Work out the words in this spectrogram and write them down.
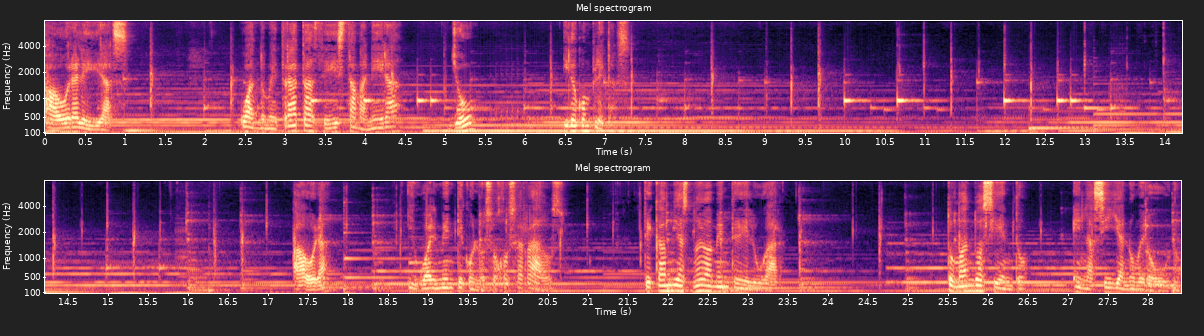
Ahora le dirás, cuando me tratas de esta manera, yo, y lo completas. Ahora, igualmente con los ojos cerrados, te cambias nuevamente de lugar, tomando asiento en la silla número uno,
